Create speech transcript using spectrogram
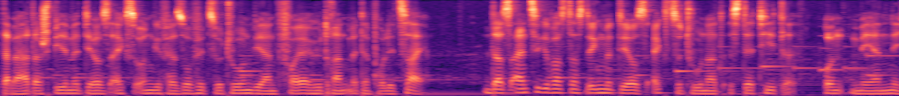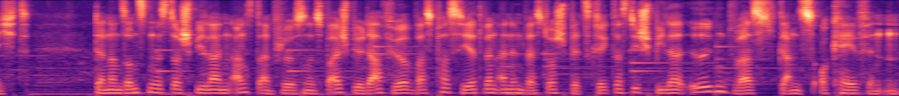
Dabei hat das Spiel mit Deus Ex ungefähr so viel zu tun wie ein Feuerhydrant mit der Polizei. Das einzige, was das Ding mit Deus Ex zu tun hat, ist der Titel und mehr nicht. Denn ansonsten ist das Spiel ein angsteinflößendes Beispiel dafür, was passiert, wenn ein Investor spitz kriegt, dass die Spieler irgendwas ganz okay finden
